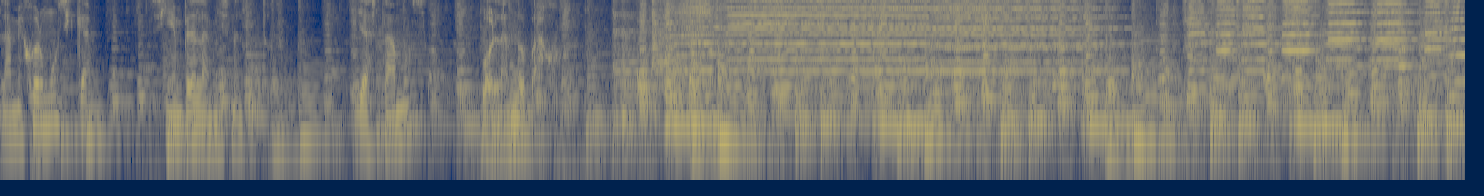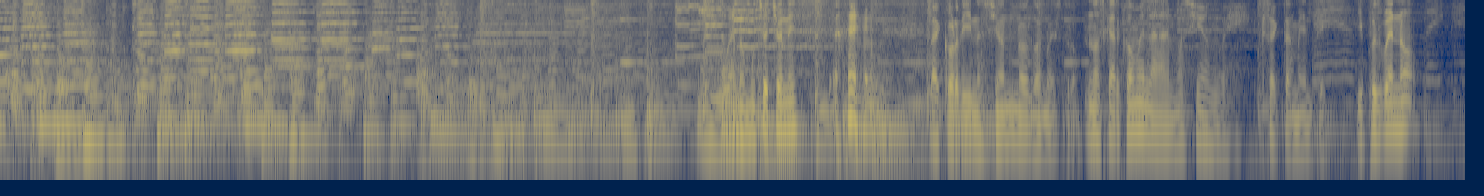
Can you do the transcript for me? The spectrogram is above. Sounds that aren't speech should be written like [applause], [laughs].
La mejor música, siempre a la misma altitud. Ya estamos volando bajo. Y bueno, muchachones, [laughs] la coordinación no es lo nuestro. Nos carcome la emoción, güey. Exactamente. Y pues bueno,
